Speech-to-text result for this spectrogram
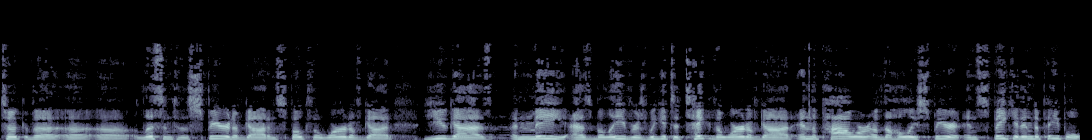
took the uh, uh, listened to the spirit of God and spoke the word of God. You guys and me as believers, we get to take the word of God and the power of the Holy Spirit and speak it into people.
